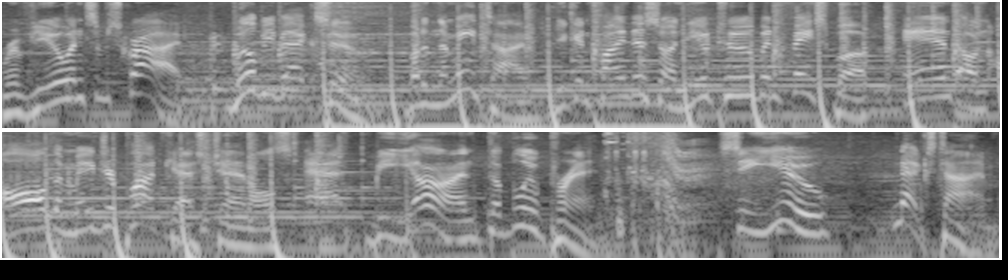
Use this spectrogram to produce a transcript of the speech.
review, and subscribe. We'll be back soon. But in the meantime, you can find us on YouTube and Facebook and on all the major podcast channels at Beyond the Blueprint. See you next time.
